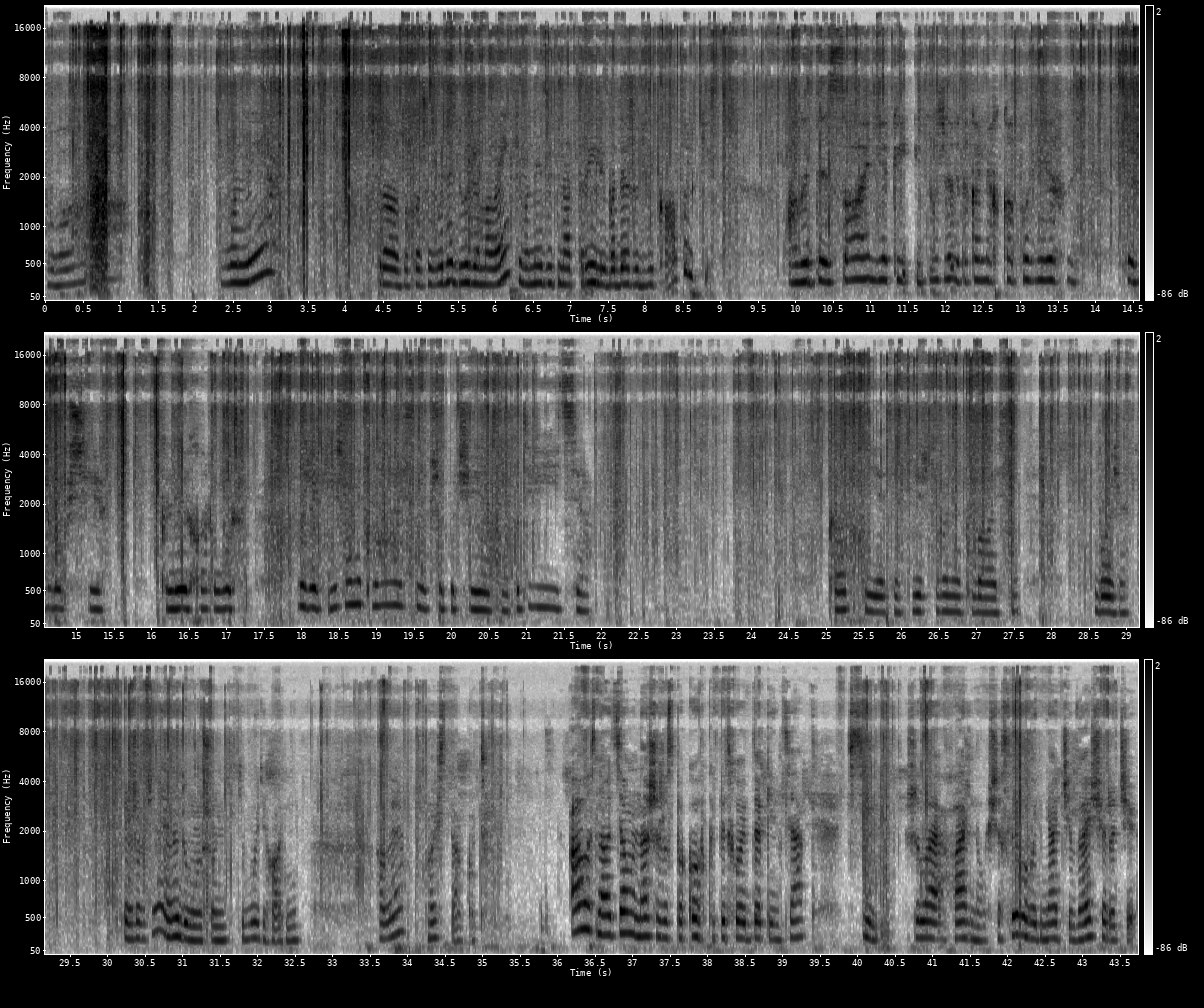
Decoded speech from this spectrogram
Вау. Вони, зразу кажу, вони дуже маленькі, вони йдуть на три, либо даже дві капельки. Але дизайн який і дуже така м'яка поверхність. Це ж вообще клей хороший. Боже, які ж вони класні, якщо почесно. Подивіться. Капець, які ж вони класні. Боже. Якщо чесно, я не думаю, що вони такі будуть гарні. Але ось так от. А ось на цьому наша розпаковка підходить до кінця. Всім желаю гарного, щасливого дня чи вечора, чи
